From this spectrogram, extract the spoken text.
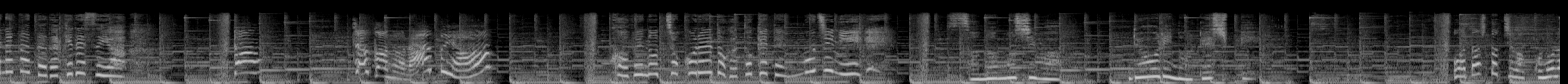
えなかっただけですよ。チョコのランプよ。壁のチョコレートが溶けて文字に。その文字は料理のレシピ。私たちはこの流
